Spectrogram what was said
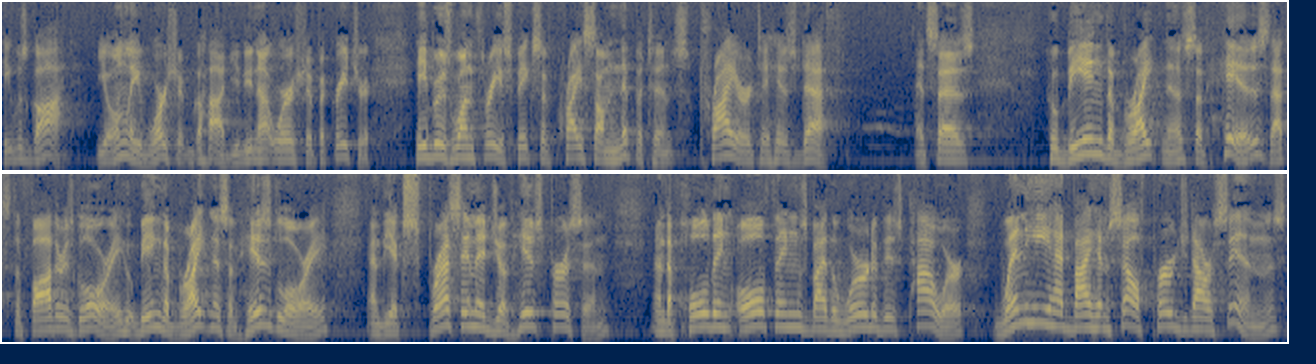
he was God. You only worship God, you do not worship a creature. Hebrews 1 3 speaks of Christ's omnipotence prior to his death. It says, Who being the brightness of his, that's the Father's glory, who being the brightness of his glory and the express image of his person, and upholding all things by the word of his power, when he had by himself purged our sins,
